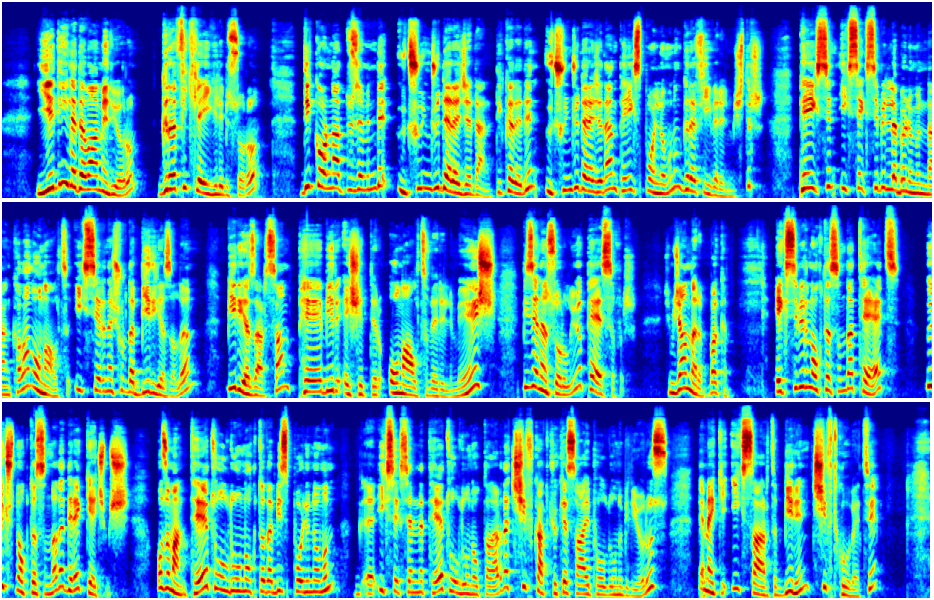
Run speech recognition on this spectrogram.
7 ile devam ediyorum. Grafikle ilgili bir soru. Dik koordinat düzleminde 3. dereceden dikkat edin 3. dereceden px polinomunun grafiği verilmiştir. px'in x eksi 1 ile bölümünden kalan 16. x yerine şurada 1 yazalım. 1 yazarsam P1 eşittir 16 verilmiş. Bize ne soruluyor? P0. Şimdi canlarım bakın. Eksi 1 noktasında teğet, 3 noktasında da direkt geçmiş. O zaman teğet olduğu noktada biz polinomun e, x eksenine teğet olduğu noktalarda çift kat köke sahip olduğunu biliyoruz. Demek ki x artı 1'in çift kuvveti.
